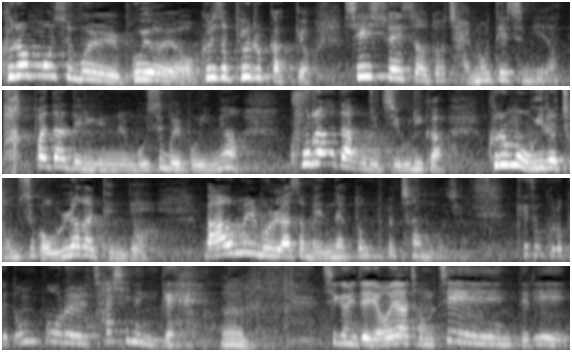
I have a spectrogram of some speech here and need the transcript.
그런 모습을 보여요. 그래서 표를 깎여. 실수했어도 잘못했습니다. 탁 받아들이는 모습을 보이면 쿨하다 그러지 우리가. 그러면 오히려 점수가 올라갈 텐데 마음을 몰라서 맨날 똥볼 차는 거죠. 계속 그렇게 똥볼을 차시는 게 응. 지금 이제 여야 정치인들이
